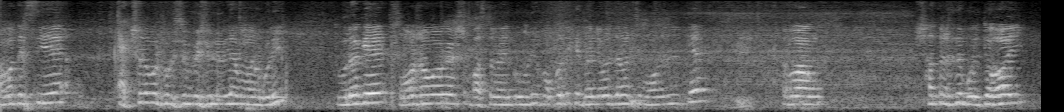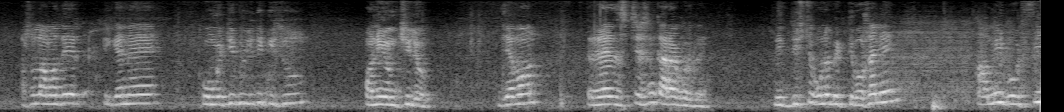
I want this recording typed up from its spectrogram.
আমাদের সিএ একশো নম্বর পরিশ্রম বেশি আমি মনে করি। তো ওনাকে বাস্তবায়ন কমিটির পক্ষ থেকে ধন্যবাদ জানাচ্ছি মহাসচিবকে। এবং সাথে সাথে বলতে হয়, আসলে আমাদের এখানে কমিটিগুলিতে কিছু অনিয়ম ছিল। যেমন, রেজিস্ট্রেশন কারা করবে? নির্দিষ্ট কোনো ব্যক্তি বসা নেই। আমি বলছি,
